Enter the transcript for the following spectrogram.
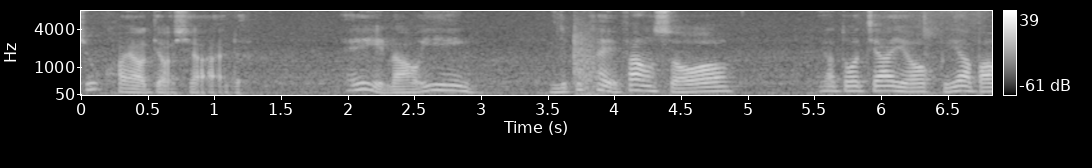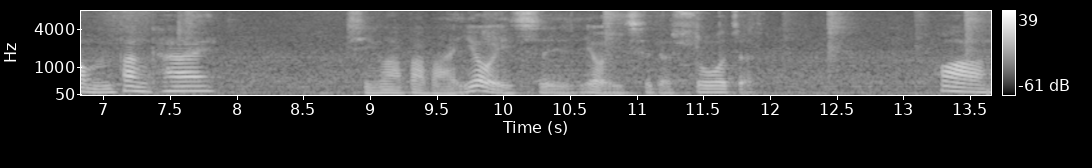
就快要掉下来了。哎，老鹰，你不可以放手哦，要多加油，不要把我们放开。青蛙爸爸又一次又一次的说着。话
